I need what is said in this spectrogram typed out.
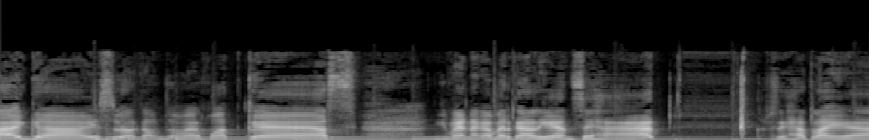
Hai guys, welcome to my podcast. Gimana kabar kalian? Sehat? Sehat lah ya.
